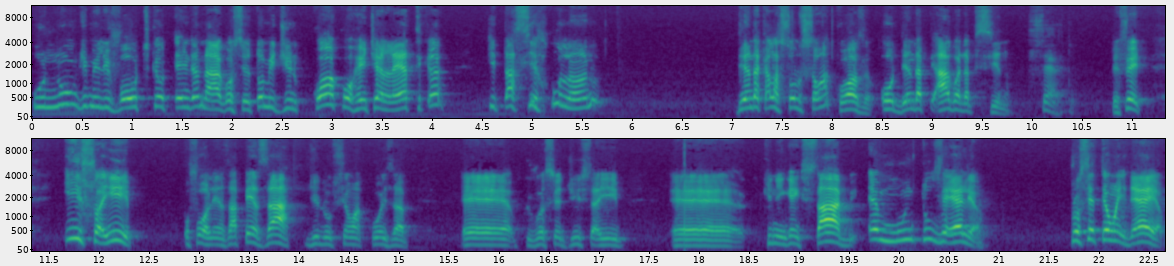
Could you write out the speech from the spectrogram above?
o número de milivolts que eu tenho dentro da água. Ou seja, eu estou medindo qual a corrente elétrica que está circulando dentro daquela solução aquosa ou dentro da água da piscina. Certo. Perfeito? Isso aí, o Forlenza, apesar de não ser uma coisa é, que você disse aí é, que ninguém sabe, é muito velha. Para você ter uma ideia,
